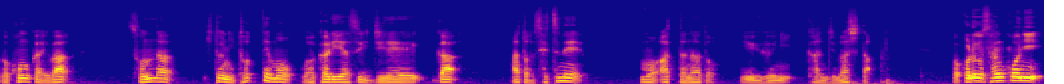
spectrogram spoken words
今回はそんな人にとっても分かりやすい事例があとは説明もあったなというふうに感じましたこれを参考に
